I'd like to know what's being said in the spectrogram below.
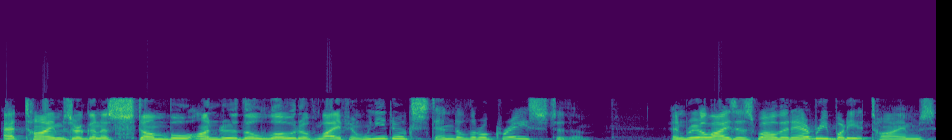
at times are going to stumble under the load of life. And we need to extend a little grace to them and realize as well that everybody at times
